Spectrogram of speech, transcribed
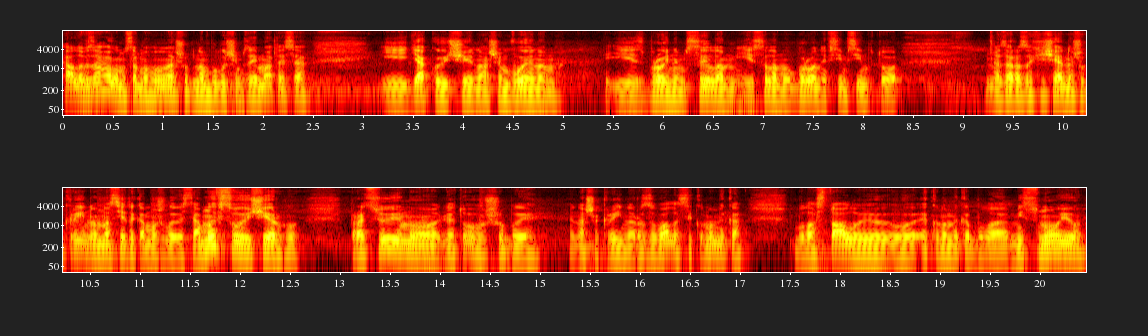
Але взагалом саме головне, щоб нам було чим займатися. І дякуючи нашим воїнам і Збройним силам, і силам оборони, всім всім, хто зараз захищає нашу країну, у нас є така можливість. А ми, в свою чергу, працюємо для того, щоб наша країна розвивалася, економіка була сталою, економіка була міцною.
